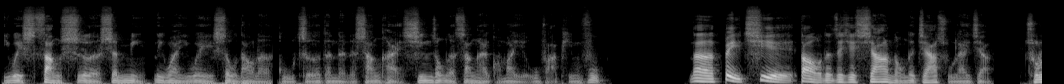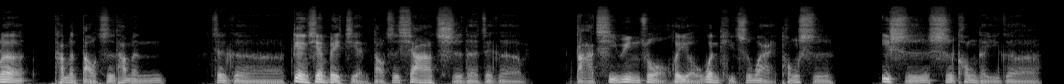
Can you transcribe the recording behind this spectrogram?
一位丧失了生命，另外一位受到了骨折等等的伤害，心中的伤害恐怕也无法平复。那被窃盗的这些虾农的家属来讲，除了他们导致他们这个电线被剪，导致虾池的这个打气运作会有问题之外，同时一时失控的一个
